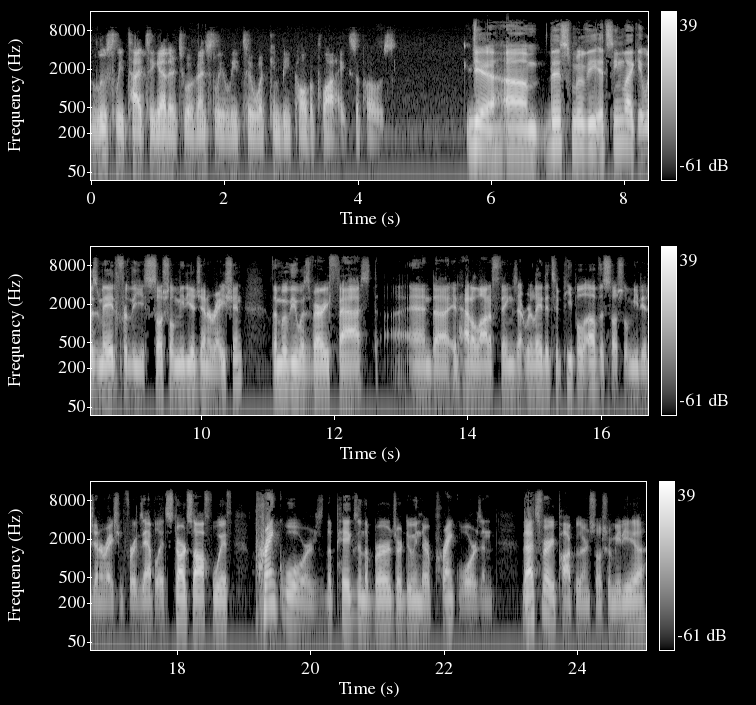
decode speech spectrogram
loosely tied together to eventually lead to what can be called a plot, I suppose. Yeah, um, this movie it seemed like it was made for the social media generation. The movie was very fast, and uh, it had a lot of things that related to people of the social media generation. For example, it starts off with prank wars. The pigs and the birds are doing their prank wars, and that's very popular in social media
